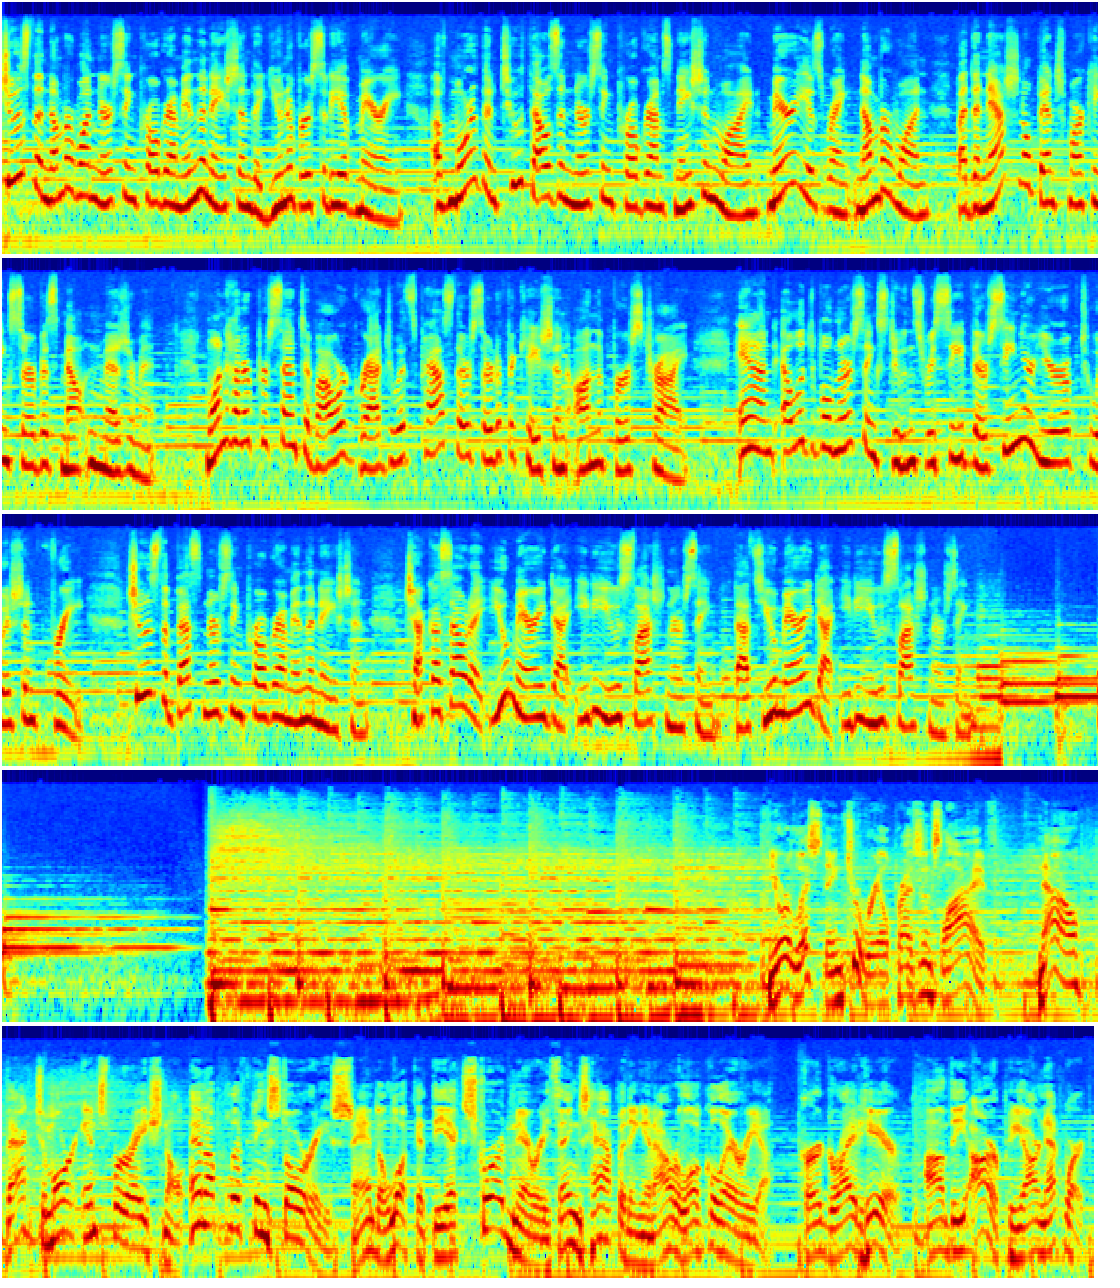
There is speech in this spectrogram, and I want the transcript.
Choose the number one nursing program in the nation, the University of Mary. Of more than 2,000 nursing programs nationwide, Mary is ranked number one by the National Benchmarking Service Mountain Measurement. 100% of our graduates pass their certification on the first try, and eligible nursing students receive their senior year of tuition free. Choose the best nursing program in the nation. Check us out at umary.edu slash nursing. That's umary.edu listening to Real Presence Live. Now, back to more inspirational and uplifting stories and a look at the extraordinary things happening in our local area. Heard right here on the RPR Network.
